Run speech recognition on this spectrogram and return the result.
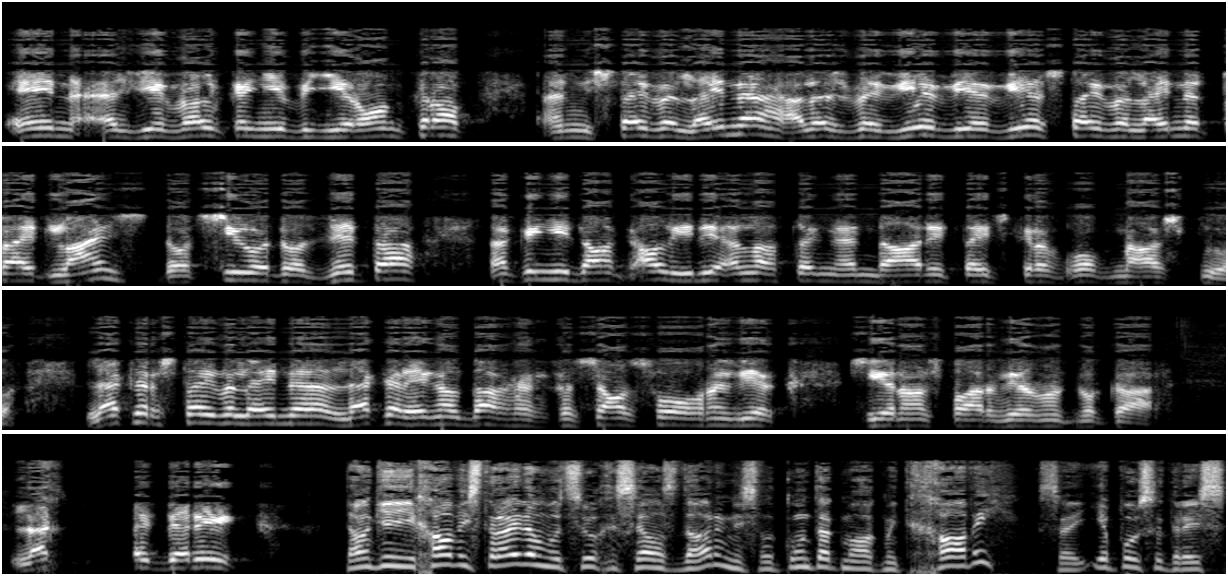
en as jy wil kan jy bietjie rondkrap in stywe lyne. Hulle is by www.styweline-tightlines.co.za. Dan kan jy dalk al hierdie inligting in daardie tydskrif op naspoor. Lekker stywe lyne, lekker hengeldag en gesels volgende week. Sien ons paar weer met mekaar. Lekker Derek. Dankie Gawie Strydom wat so gesels daar en jy sal kontak maak met Gawie. Sy e-posadres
